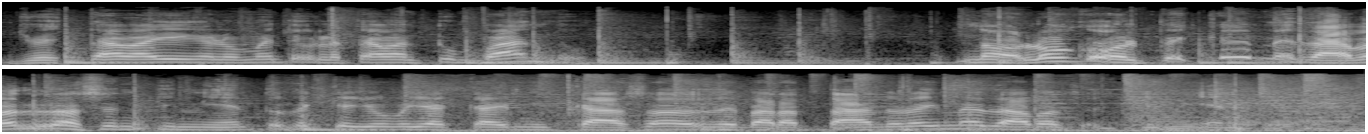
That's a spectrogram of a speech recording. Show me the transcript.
Yo estaba ahí en el momento que la estaban tumbando. No, los golpes que me daban los sentimientos de que yo voy a caer en mi casa desbaratándola y me daba sentimientos.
